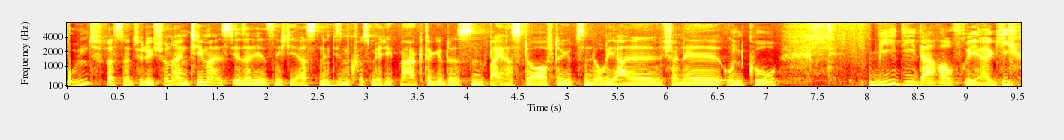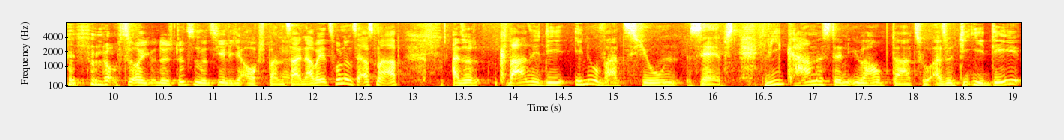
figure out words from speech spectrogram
Und was natürlich schon ein Thema ist, ihr seid jetzt nicht die Ersten in diesem Kosmetikmarkt. Da gibt es ein Bayersdorf, da gibt es ein L'Oreal, Chanel und Co. Wie die darauf reagieren und ob sie euch unterstützen, wird sicherlich auch spannend sein. Aber jetzt holen wir uns erstmal ab. Also quasi die Innovation selbst. Wie kam es denn überhaupt dazu? Also die Idee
